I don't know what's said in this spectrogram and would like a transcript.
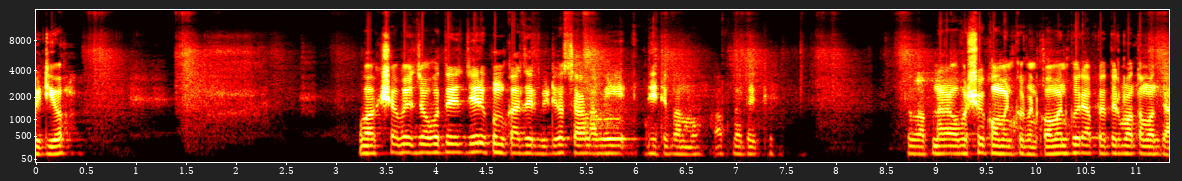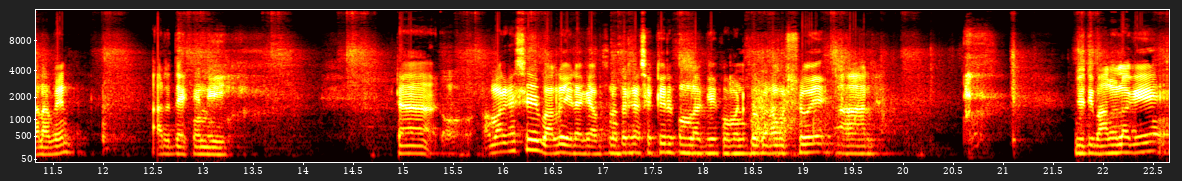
ভিডিও ওয়ার্কশপের জগতে যেরকম কাজের ভিডিও চান আমি দিতে পারব আপনাদেরকে। তো আপনারা অবশ্যই কমেন্ট করবেন। কমেন্ট করে আপনাদের মতামত জানাবেন। আর দেখেন এই আমার কাছে ভালোই লাগে। আপনাদের কাছে কীরকম লাগে কমেন্ট করবেন অবশ্যই। আর যদি ভালো লাগে,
